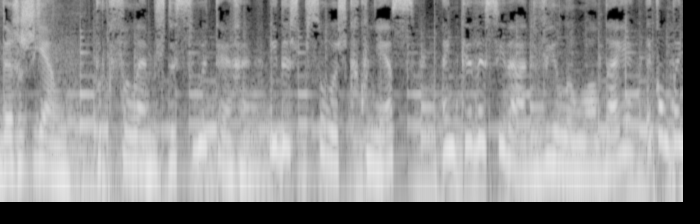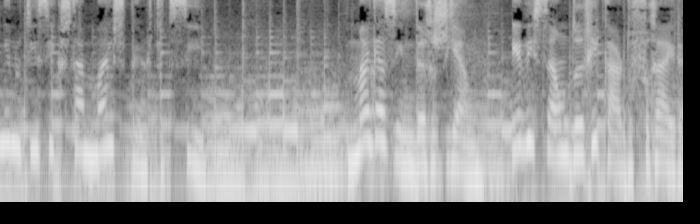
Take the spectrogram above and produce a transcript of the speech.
da Região. Porque falamos da sua terra e das pessoas que conhece, em cada cidade, vila ou aldeia, acompanhe a notícia que está mais perto de si. Magazine da Região. Edição de Ricardo Ferreira.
